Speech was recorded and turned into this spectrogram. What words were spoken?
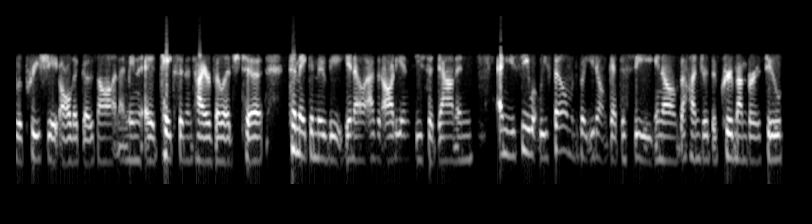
to appreciate all that goes on. I mean, it takes an entire village to to make a movie. You know, as an audience, you sit down and and you see what we filmed, but you don't get to see, you know, the hundreds of crew members who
